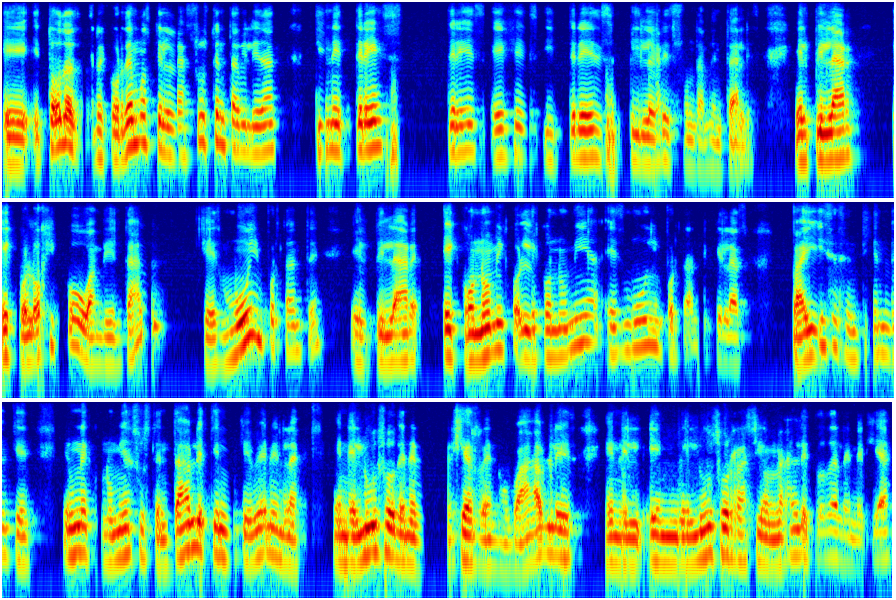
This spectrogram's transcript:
eh, todas, recordemos que la sustentabilidad tiene tres, tres ejes y tres pilares fundamentales. El pilar ecológico o ambiental, que es muy importante, el pilar económico, la economía es muy importante, que los países entiendan que una economía sustentable tiene que ver en, la, en el uso de energías renovables, en el, en el uso racional de toda la energía,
